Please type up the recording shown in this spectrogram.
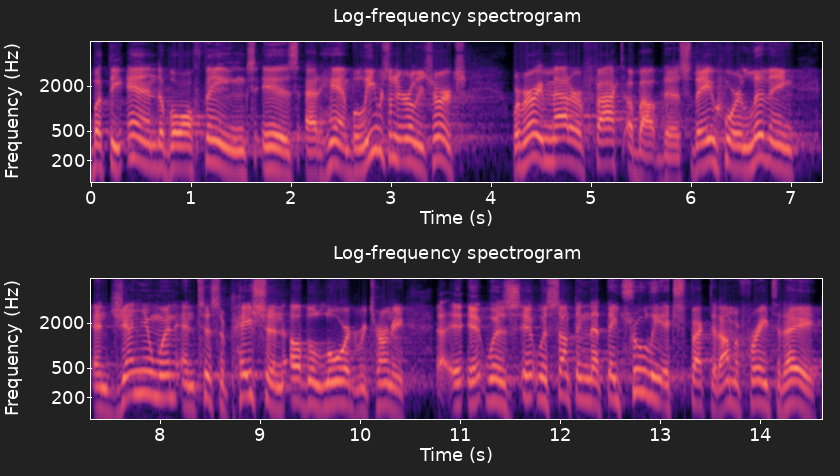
But the end of all things is at hand. Believers in the early church, were very matter of fact about this. They were living in genuine anticipation of the Lord returning. It, it, was, it was something that they truly expected. I'm afraid today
